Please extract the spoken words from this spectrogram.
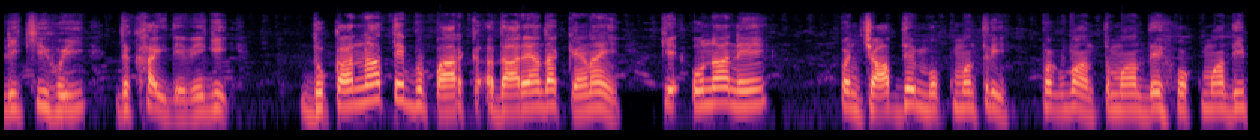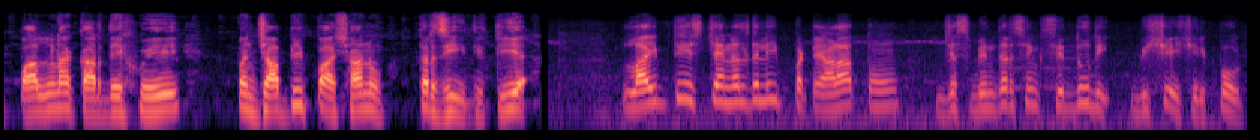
ਲਿਖੀ ਹੋਈ ਦਿਖਾਈ ਦੇਵੇਗੀ। ਦੁਕਾਨਾਂ ਤੇ ਵਪਾਰਕ ਅਦਾਰਿਆਂ ਦਾ ਕਹਿਣਾ ਹੈ ਕਿ ਉਹਨਾਂ ਨੇ ਪੰਜਾਬ ਦੇ ਮੁੱਖ ਮੰਤਰੀ ਭਗਵੰਤ ਮਾਨ ਦੇ ਹੁਕਮਾਂ ਦੀ ਪਾਲਣਾ ਕਰਦੇ ਹੋਏ ਪੰਜਾਬੀ ਭਾਸ਼ਾ ਨੂੰ ਤਰਜੀਹ ਦਿੱਤੀ ਹੈ। ਲਾਈਵ ਤੇ ਇਸ ਚੈਨਲ ਦੇ ਲਈ ਪਟਿਆਲਾ ਤੋਂ ਜਸਵਿੰਦਰ ਸਿੰਘ ਸਿੱਧੂ ਦੀ ਵਿਸ਼ੇਸ਼ ਰਿਪੋਰਟ।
